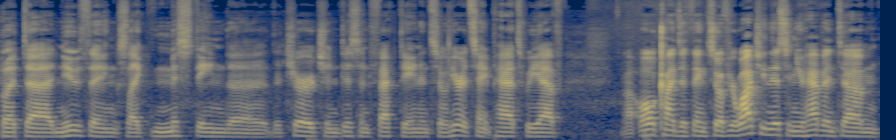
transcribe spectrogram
but uh, new things like misting the the church and disinfecting, and so here at St. Pat's we have uh, all kinds of things. So if you're watching this and you haven't um,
